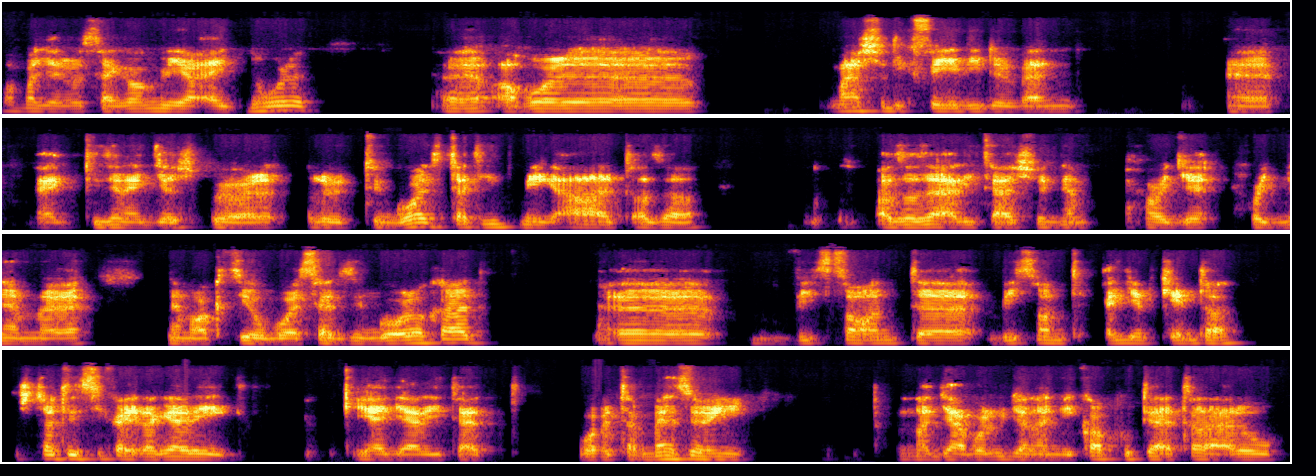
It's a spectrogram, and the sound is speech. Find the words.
a Magyarország-Anglia 1-0, ahol második fél időben egy 11-esből lőttünk gólt, tehát itt még állt az a, az, az állítás, hogy nem, hogy, hogy nem, nem akcióból szerzünk gólokat, viszont, viszont egyébként a statisztikailag elég kiegyenlített volt a mezőny, nagyjából ugyanannyi kaput eltaláló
